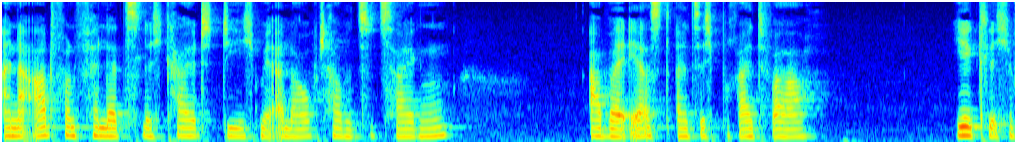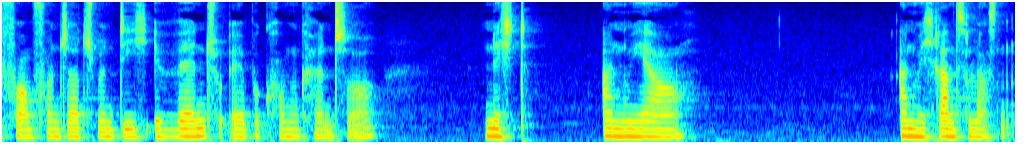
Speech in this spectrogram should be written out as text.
eine Art von Verletzlichkeit, die ich mir erlaubt habe zu zeigen, aber erst als ich bereit war, jegliche Form von Judgment, die ich eventuell bekommen könnte, nicht an mir, an mich ranzulassen.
